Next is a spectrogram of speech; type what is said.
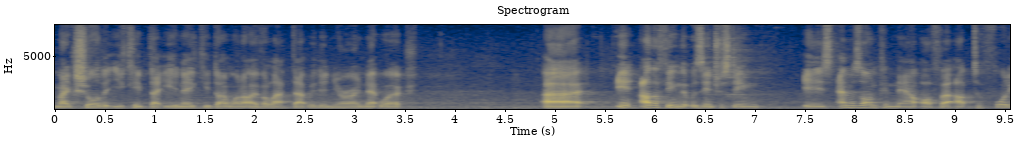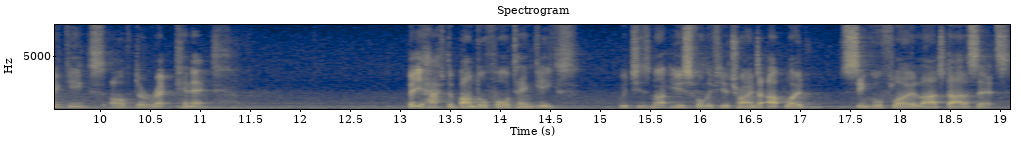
Make sure that you keep that unique. You don't want to overlap that within your own network. Uh, other thing that was interesting is Amazon can now offer up to 40 gigs of direct connect. But you have to bundle 14 gigs, which is not useful if you're trying to upload single flow large data sets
